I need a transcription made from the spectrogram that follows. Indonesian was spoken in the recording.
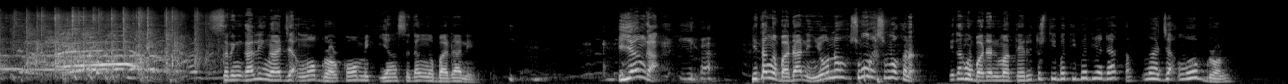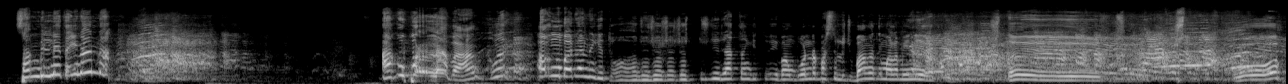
Sering kali ngajak ngobrol komik yang sedang ngebadanin. Iya nggak? Iya. Kita ngebadanin, Yono, semua semua kena. Kita ngebadanin materi terus tiba-tiba dia datang ngajak ngobrol sambil netain anak. Aku pernah bang, aku ngebadanin gitu. Oh, jo, jo, jo, jo. terus dia datang gitu. Eh bang Bonner pasti lucu banget nih malam ini. Oh,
